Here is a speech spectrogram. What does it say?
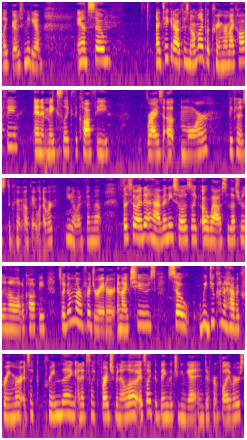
like goes medium. And so I take it out because normally I put creamer in my coffee and it makes like the coffee rise up more because the cream okay whatever. You know what i'm talking about. But so i didn't have any so i was like oh wow so that's really not a lot of coffee. So i go in my refrigerator and i choose so we do kind of have a creamer. It's like a cream thing and it's like french vanilla. It's like the thing that you can get in different flavors.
